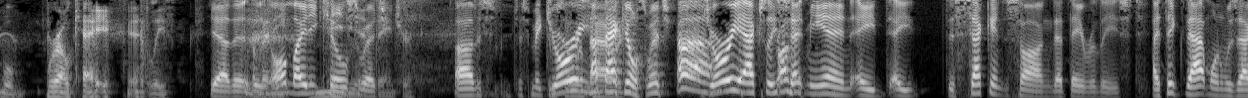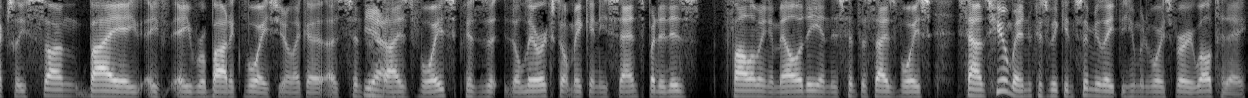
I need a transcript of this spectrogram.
we'll, we're okay, at least. yeah the, the almighty kill switch danger. Just, just make Jory- Not that kill switch. Ah! Jory actually Wrong. sent me in a, a the second song that they released. I think that one was actually sung by a, a, a robotic voice, you know, like a, a synthesized voice, because the, the lyrics don't make any sense, but it is following a melody, and the synthesized voice sounds human because we can simulate the human voice very well today.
